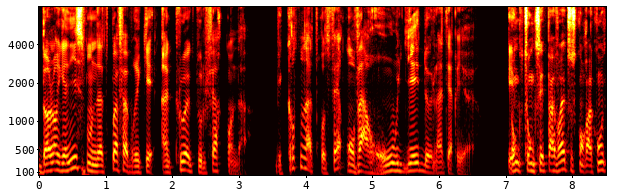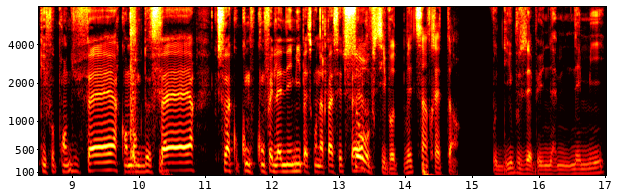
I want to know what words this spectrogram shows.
Dans l'organisme, on a de quoi fabriquer un clou avec tout le fer qu'on a. Mais quand on a trop de fer, on va rouiller de l'intérieur. Et- Donc, donc c'est pas vrai tout ce qu'on raconte qu'il faut prendre du fer, qu'on manque de fer, qu'on fait de l'anémie parce qu'on n'a pas assez de fer? Sauf si votre médecin traitant vous dit que vous avez une anémie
